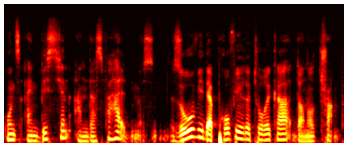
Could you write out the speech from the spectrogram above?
uns ein bisschen anders verhalten müssen. So wie der Profi-Rhetoriker Donald Trump.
